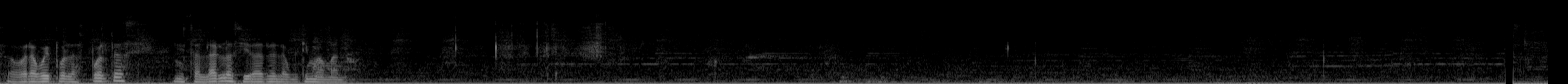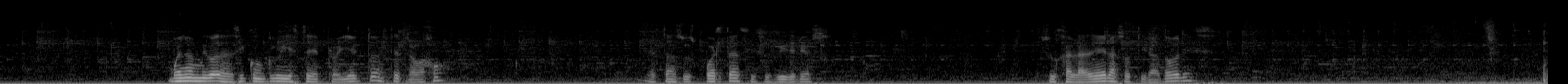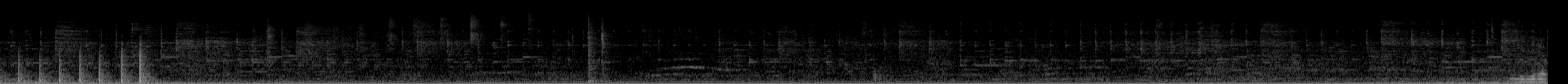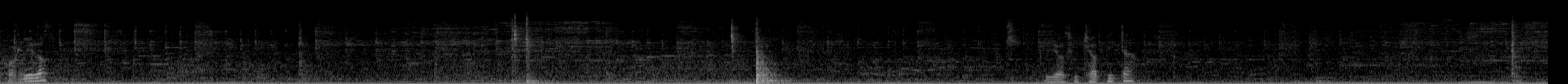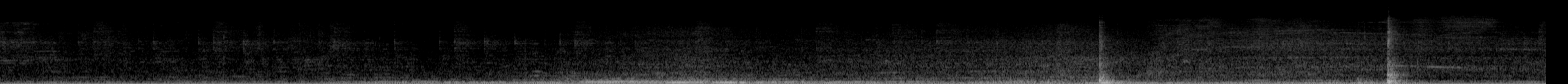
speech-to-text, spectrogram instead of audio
Ahora voy por las puertas instalarlas y darle la última mano concluye este proyecto, este trabajo. Están sus puertas y sus vidrios. Sus jaladeras o tiradores. vidrio corrido su chapita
